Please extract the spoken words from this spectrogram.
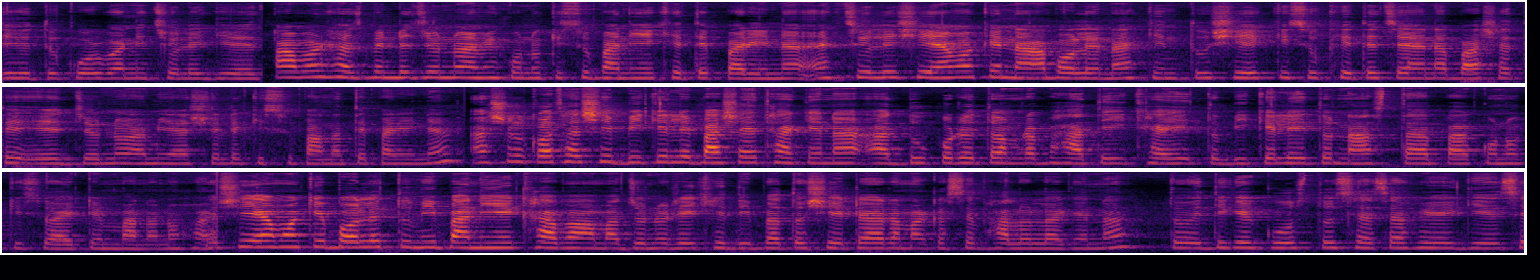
যেহেতু কোরবানি চলে গিয়ে আমার হাজবেন্ডের জন্য আমি কোনো কিছু বানিয়ে খেতে পারি না। অ্যাকচুয়ালি সে আমাকে না বলে না, কিন্তু সে কিছু খেতে চায় না বাসাতে, এর জন্য আমি আসলে কিছু বানাতে পারি না। আসল কথা, সে বিকেলে বাসায় থাকে না, আর দুপুরে তো আমরা ভাতেই খাই, তো বিকেলেই তো নাস্তা বা কোনো কিছু আইটেম বানানো হয়। সে আমাকে বলে, তুমি বানিয়ে খাবা, আমার জন্য রেখে দিবা। তো সেটা আর আমার কাছে ভালো লাগে না। তো এদিকে গোস্ত ছেঁচা হয়ে গিয়েছে,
